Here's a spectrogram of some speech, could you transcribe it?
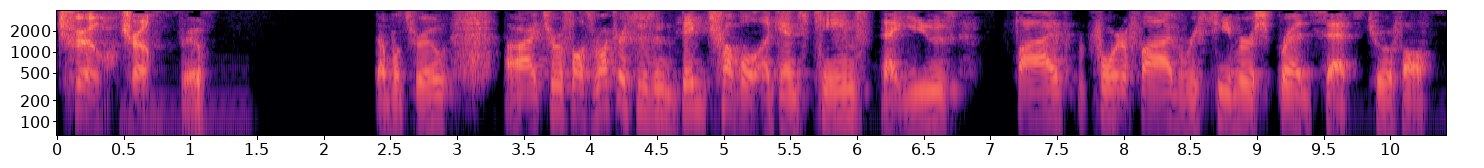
True. True. True. Double true. All right. True or false? Rutgers is in big trouble against teams that use five, four to five receiver spread sets. True or false?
